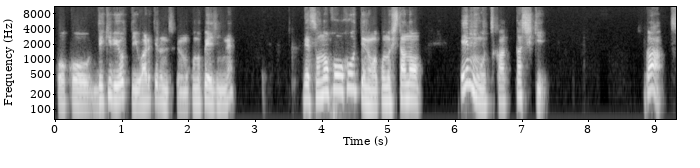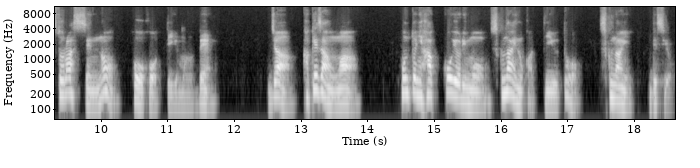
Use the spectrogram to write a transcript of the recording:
こう、こう、できるよって言われてるんですけども、このページにね。で、その方法っていうのがこの下の M を使った式がストラッセンの方法っていうもので、じゃあ掛け算は本当に発行よりも少ないのかっていうと少ないですよ。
